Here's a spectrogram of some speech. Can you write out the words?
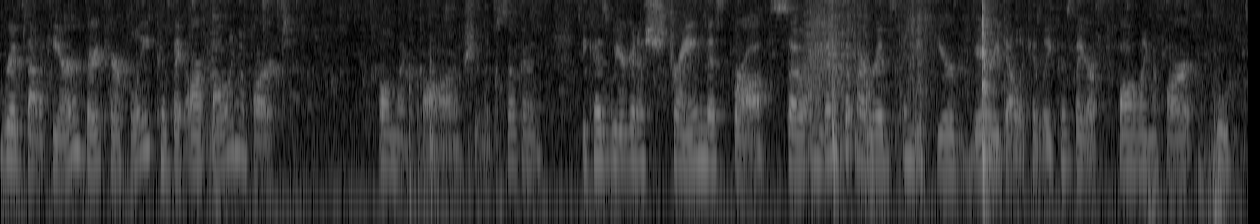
Ribs out of here, very carefully, because they are falling apart. Oh my gosh, it looks so good because we are going to strain this broth. So I'm to put my ribs into here very delicately because they are falling apart. Ooh, it's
